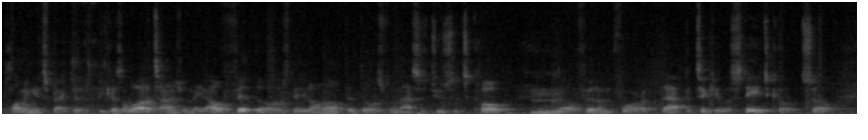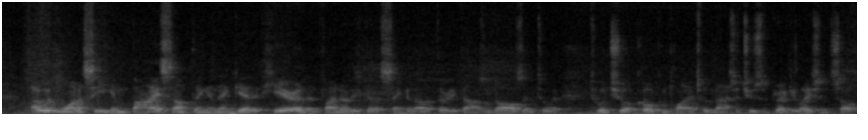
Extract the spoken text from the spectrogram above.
plumbing inspectors, because a lot of times when they outfit those, they don't outfit those for Massachusetts code. Mhm. They outfit them for that particular state's code. So I wouldn't wanna see him buy something and then get it here and then find out he's gotta sink another thirty thousand dollars into it to ensure code compliance with Massachusetts regulations. So,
